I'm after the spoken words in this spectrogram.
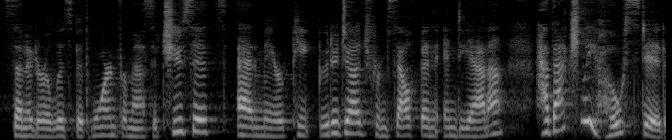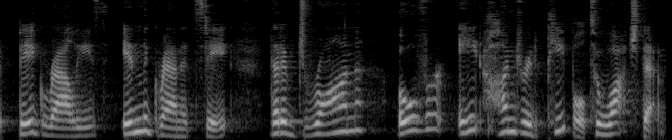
Senator Elizabeth Warren from Massachusetts and Mayor Pete Buttigieg from South Bend, Indiana have actually hosted big rallies in the Granite State that have drawn over 800 people to watch them.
